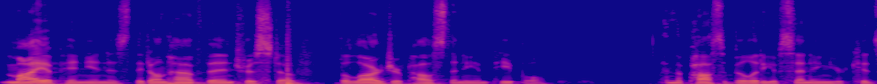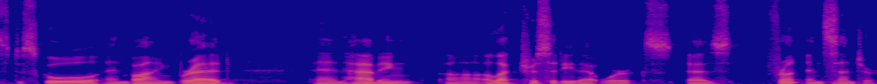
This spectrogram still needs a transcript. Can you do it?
my opinion is they don't have the interest of the larger Palestinian people and the possibility of sending your kids to school and buying bread and having uh, electricity that works as front and center.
